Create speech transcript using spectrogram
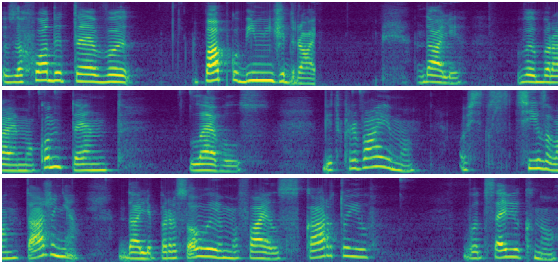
заходите в папку BMG Drive. Далі вибираємо контент, Levels. Відкриваємо ось ці завантаження. Далі пересовуємо файл з картою в оце вікно.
